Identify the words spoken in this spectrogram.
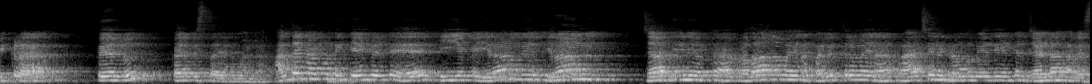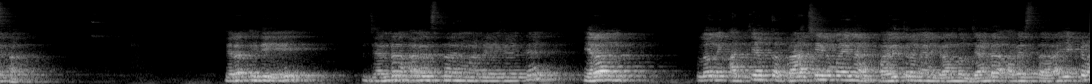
ఇక్కడ పేర్లు కనిపిస్తాయి అన్నమాట. అంతేకాకుండా ఇంకేంటంటే ఈ యొక్క ఇరాన్ ఇరాన్ జాతీయుల యొక్క ప్రధానమైన పవిత్రమైన ప్రాచీన గ్రంథం ఏది అంటే జెండా అవెస్త ఇరా ఇది జెండా అవెస్త అనమాట ఏంటంటే ఇరాన్లోని అత్యంత ప్రాచీనమైన పవిత్రమైన గ్రంథం జెండా అవెస్త ఇక్కడ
